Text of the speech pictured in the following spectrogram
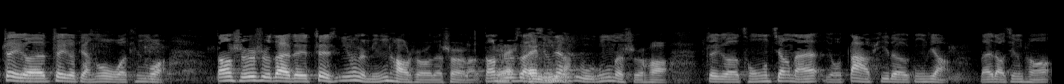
这个这个典故我听过，当时是在这这应该是明朝时候的事了。当时在兴建故宫的时候，这个从江南有大批的工匠来到京城。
